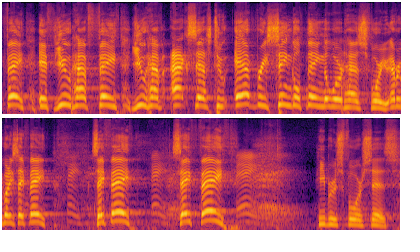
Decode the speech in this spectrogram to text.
Faith. If you have faith, you have access to every single thing the Word has for you. Everybody say faith. Faith. Say faith. Faith. Say faith. Faith. Hebrews 4 says,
